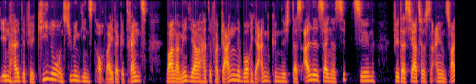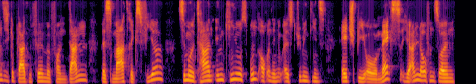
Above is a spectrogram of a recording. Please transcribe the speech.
die Inhalte für Kino und Streamingdienst auch weiter getrennt. Warner Media hatte vergangene Woche ja angekündigt, dass alle seine 17 für das Jahr 2021 geplanten Filme von Dann bis Matrix 4 simultan in Kinos und auch in den US-Streamingdienst HBO Max hier anlaufen sollen.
